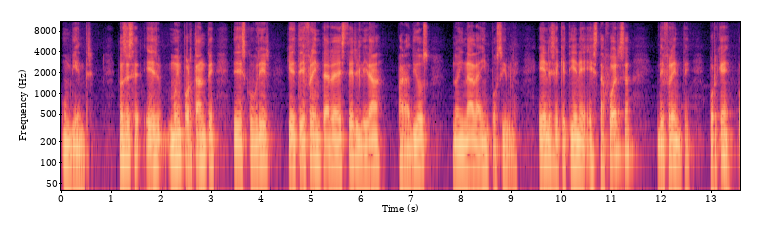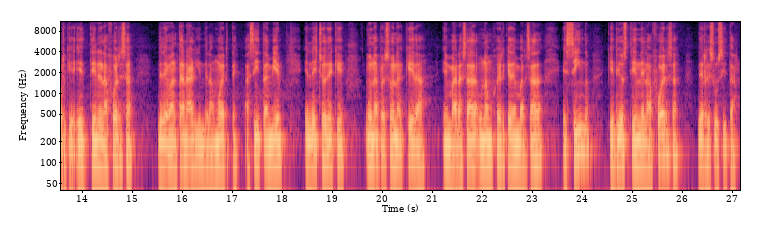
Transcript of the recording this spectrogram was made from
un vientre. Entonces es muy importante de descubrir que frente a la esterilidad, para Dios no hay nada imposible. Él es el que tiene esta fuerza de frente. ¿Por qué? Porque Él tiene la fuerza de levantar a alguien de la muerte. Así también el hecho de que una persona queda embarazada, una mujer queda embarazada, es signo que Dios tiene la fuerza de resucitar,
